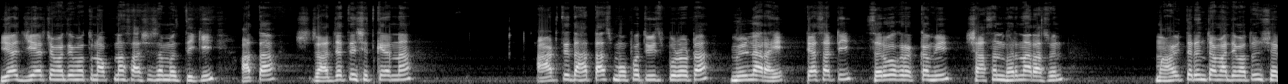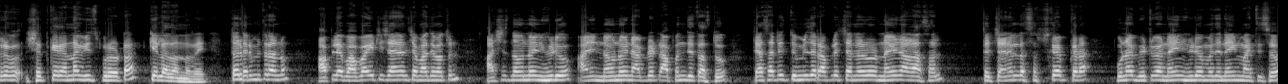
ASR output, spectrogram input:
या जी आरच्या माध्यमातून आपणास असे समजते की आता राज्यातील शेतकऱ्यांना आठ ते दहा तास मोफत वीज पुरवठा मिळणार आहे. त्यासाठी सर्व रक्कम ही शासन भरणार असून महावितरणच्या माध्यमातून सर्व शेतकऱ्यांना वीज पुरवठा केला जाणार आहे. तर मित्रांनो आपल्या बाबा आय टी चॅनलच्या माध्यमातून असेच नवनवीन व्हिडिओ आणि नवनवीन अपडेट आपण देत असतो. त्यासाठी तुम्ही जर आपल्या चॅनलवर नवीन आला असाल तर चॅनलला सबस्क्राईब करा. पुन्हा भेटूया नवीन व्हिडिओमध्ये नवीन माहितीसह.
